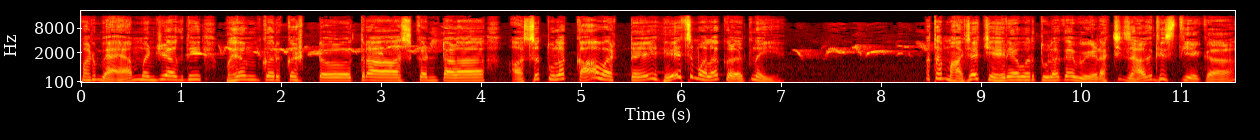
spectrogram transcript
पण व्यायाम म्हणजे अगदी भयंकर कष्ट त्रास कंटाळा असं तुला का वाटतंय हेच मला कळत नाहीये. आता माझ्या चेहऱ्यावर तुला काय वेडाची झाग दिसतीये का?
